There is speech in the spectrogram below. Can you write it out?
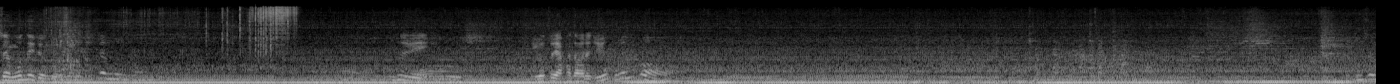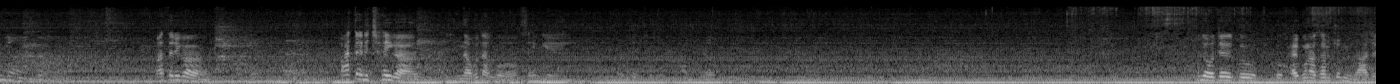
건데, 이 정도로. 근데 왜 이것도 약하다 그러지? 그러니까. 배터리가, 배터리 차이가 있나 보다고, 센 게. 근데 어제 그, 그 갈고 나서는 좀 낮아,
